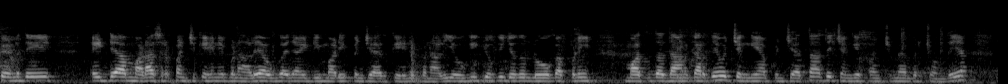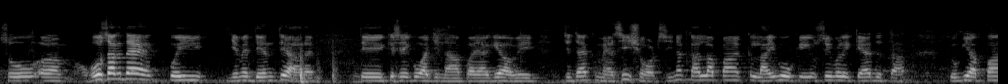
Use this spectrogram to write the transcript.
ਪਿੰਡ ਦੇ ਐਡਾ ਮਾੜਾ ਸਰਪੰਚ ਕਿਸੇ ਨੇ ਬਣਾ ਲਿਆ ਹੋਊਗਾ ਜਾਂ ਐਡੀ ਮਾੜੀ ਪੰਚਾਇਤ ਕਿਸੇ ਨੇ ਬਣਾ ਲਈ ਹੋਊਗੀ, ਕਿਉਂਕਿ ਜਦੋਂ ਲੋਕ ਆਪਣੀ ਮਤ ਦਾ ਦਾਨ ਕਰਦੇ ਆ, ਉਹ ਚੰਗੀਆਂ ਪੰਚਾਇਤਾਂ ਤੇ ਚੰਗੇ ਪੰਚ ਮੈਂਬਰ ਚੁਣਦੇ ਆ। ਸੋ ਹੋ ਸਕਦਾ ਹੈ ਕੋਈ ਜਿਵੇਂ ਦਿਨ ਤਿਉਹਾਰ ਹੈ ਤੇ ਕਿਸੇ ਕੋ ਅੱਜ ਨਾ ਪਾਇਆ ਗਿਆ ਹੋਵੇ, ਜਿੱਦਾਂ ਇੱਕ ਮੈਸੇਜ ਸ਼ਾਰਟ ਸੀ ਨਾ ਕੱਲ ਆਪਾਂ ਇੱਕ ਲਾਈਵ ਹੋ ਕੇ ਉਸੇ ਵੇਲੇ ਕਹਿ ਦਿੱਤਾ ਕਿਉਂਕਿ ਆਪਾਂ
